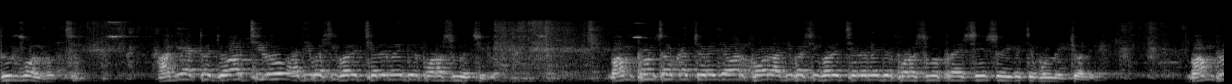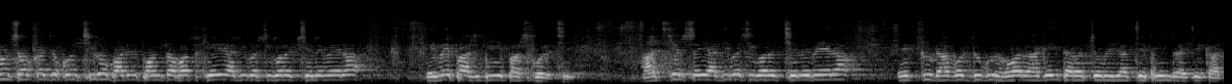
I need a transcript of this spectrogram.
দুর্বল হচ্ছে। আগে একটা জোয়ার ছিল, আদিবাসী ঘরের ছেলে মেয়েদের পড়াশুনো ছিল। বামফ্রন্ট সরকার চলে যাওয়ার পর আদিবাসী ঘরের ছেলে মেয়েদের পড়াশুনো প্রায় শেষ হয়ে গেছে বললেই চলে। বামফ্রন্ট সরকার যখন ছিল, বাড়ির পান্তা ভাত খেয়ে আদিবাসী ঘরের ছেলেমেয়েরা M A pass BA pass করেছে। আজকের সেই আদিবাসী ঘরের ছেলেমেয়েরা একটু ডাগর ডুগুর হওয়ার আগেই তারা চলে যাচ্ছে ভিন রাজ্যে কাজ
